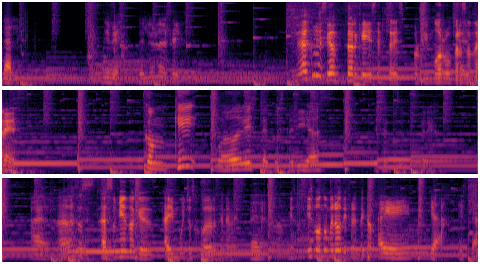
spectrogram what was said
Dale. Dime, del 1 al 6. Me da curiosidad saber qué dice el 3, por mi morbo personal. 3. ¿Con qué jugadores te acostarías excepto tu pareja? Ah, Ah, eso es este, asumiendo que hay muchos jugadores en la mesa. bueno, Ah, mismo, mismo número, diferente carta. ahí, ya, está.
